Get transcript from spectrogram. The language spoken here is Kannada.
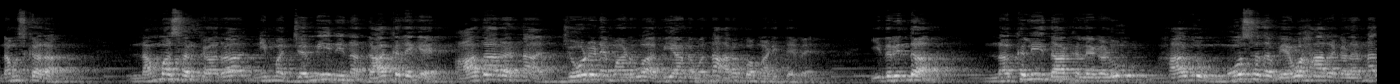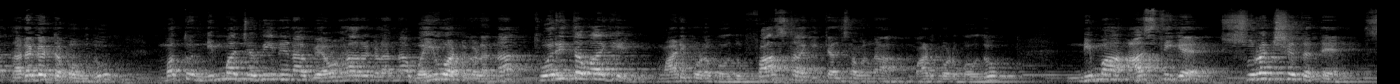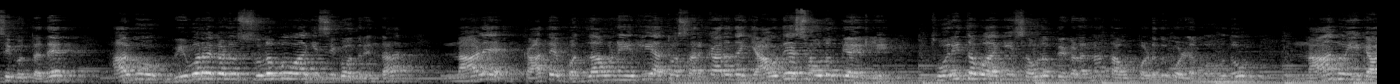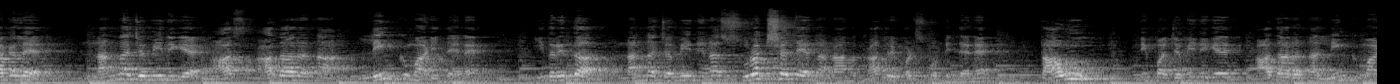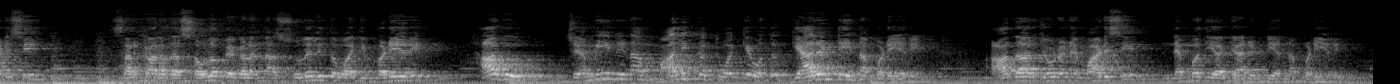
ನಮಸ್ಕಾರ. ನಮ್ಮ ಸರ್ಕಾರ ನಿಮ್ಮ ಜಮೀನಿನ ದಾಖಲೆಗೆ ಆಧಾರನ್ನ ಜೋಡಣೆ ಮಾಡುವ ಅಭಿಯಾನವನ್ನು ಆರಂಭ ಮಾಡಿದ್ದೇವೆ. ಇದರಿಂದ ನಕಲಿ ದಾಖಲೆಗಳು ಹಾಗೂ ಮೋಸದ ವ್ಯವಹಾರಗಳನ್ನ ತಡೆಗಟ್ಟಬಹುದು ಮತ್ತು ನಿಮ್ಮ ಜಮೀನಿನ ವ್ಯವಹಾರಗಳನ್ನ, ವಹಿವಾಟುಗಳನ್ನ ತ್ವರಿತವಾಗಿ ಮಾಡಿಕೊಡಬಹುದು ಫಾಸ್ಟ್ ಆಗಿ ಕೆಲಸವನ್ನ ಮಾಡಿಕೊಡಬಹುದು. ನಿಮ್ಮ ಆಸ್ತಿಗೆ ಸುರಕ್ಷಿತತೆ ಸಿಗುತ್ತದೆ. ಹಾಗೂ ವಿವರಗಳು ಸುಲಭವಾಗಿ ಸಿಗೋದ್ರಿಂದ ನಾಳೆ ಖಾತೆ ಬದಲಾವಣೆ ಇರಲಿ ಅಥವಾ ಸರ್ಕಾರದ ಯಾವುದೇ ಸೌಲಭ್ಯ ಇರಲಿ, ತ್ವರಿತವಾಗಿ ಸೌಲಭ್ಯಗಳನ್ನ ತಾವು ಪಡೆದುಕೊಳ್ಳಬಹುದು. ನಾನು ಈಗಾಗಲೇ ನನ್ನ ಜಮೀನಿಗೆ ಆಧಾರನ್ನ ಲಿಂಕ್ ಮಾಡಿದ್ದೇನೆ. ಇದರಿಂದ ನನ್ನ ಜಮೀನಿನ ಸುರಕ್ಷತೆಯನ್ನ ನಾನು ಖಾತ್ರಿಪಡಿಸಿಕೊಂಡಿದ್ದೇನೆ. ತಾವು ನಿಮ್ಮ ಜಮೀನಿಗೆ ಆಧಾರನ್ನ ಲಿಂಕ್ ಮಾಡಿಸಿ ಸರ್ಕಾರದ ಸೌಲಭ್ಯಗಳನ್ನ ಸುಲಲಿತವಾಗಿ ಪಡೆಯಿರಿ ಹಾಗೂ ಜಮೀನಿನ ಮಾಲೀಕತ್ವಕ್ಕೆ ಒಂದು ಗ್ಯಾರಂಟಿಯನ್ನ ಪಡೆಯಿರಿ. ಆಧಾರ್ ಜೋಡಣೆ ಮಾಡಿಸಿ ನೆಮ್ಮದಿಯ ಗ್ಯಾರಂಟಿಯನ್ನ ಪಡೆಯಿರಿ.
